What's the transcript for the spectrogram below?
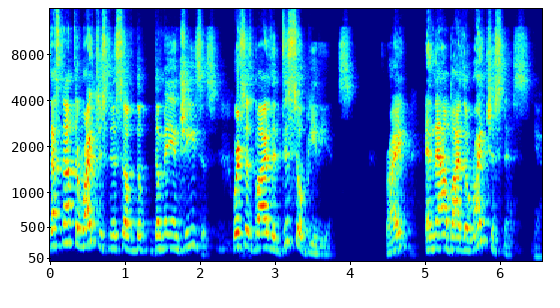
That's not the righteousness of the, the man Jesus, where it says by the disobedience, right? And now by the righteousness Yeah.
